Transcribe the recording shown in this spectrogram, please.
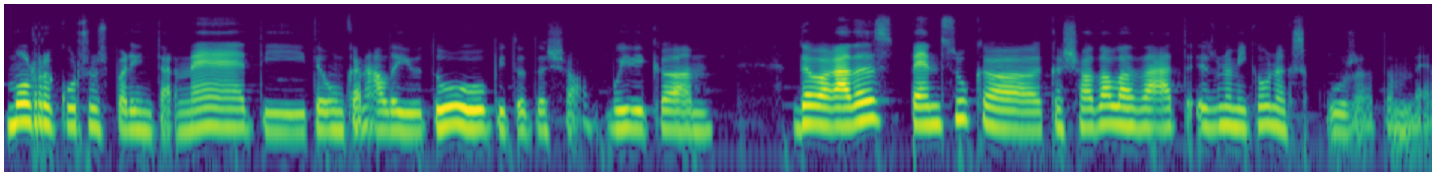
molts recursos per internet i té un canal de YouTube i tot això. Vull dir que de vegades penso que, que això de l'edat és una mica una excusa, també.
